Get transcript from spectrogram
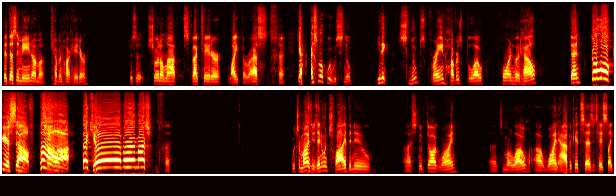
That doesn't mean I'm a Kevin Hart hater. Just a short on lap spectator like the rest. yeah, I smoke weed with Snoop. You think Snoop's brain hovers below pornhood hell? Then go woke yourself! Holla! Thank you very much! Which reminds me, has anyone tried the new uh, Snoop Dogg wine? Uh, to Merlot. Uh, wine Advocate says it tastes like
